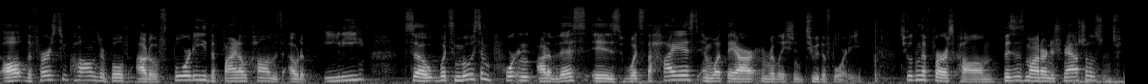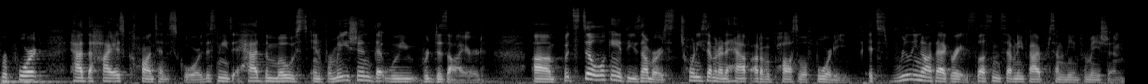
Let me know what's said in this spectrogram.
all the first two columns are both out of 40. The final column is out of 80. So what's most important out of this is what's the highest and what they are in relation to the 40. So you look in the first column, Business Monitor International's report had the highest content score. This means it had the most information that we desired. Um, but still looking at these numbers, 27 and a half out of a possible 40, it's really not that great. It's less than 75% of the information.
